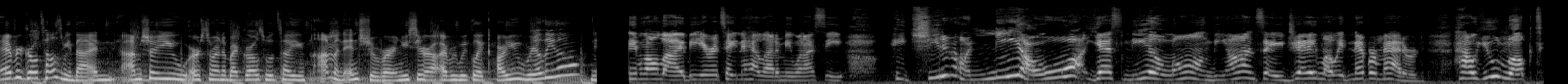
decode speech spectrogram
every girl tells me that, and I'm sure you are surrounded by girls who will tell you, I'm an introvert, and you see her out every week. Like, are you really though? even gonna lie, be irritating the hell out of me when I see he cheated on Nia. What? Yes, Nia Long, Beyonce, J Lo. It never mattered. How you looked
